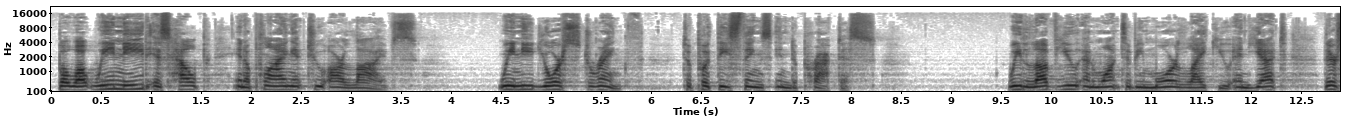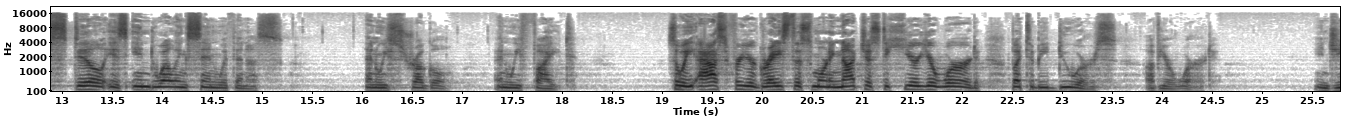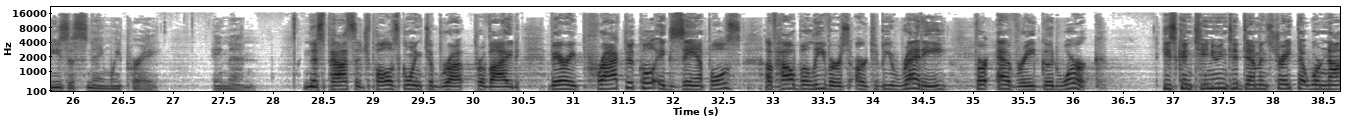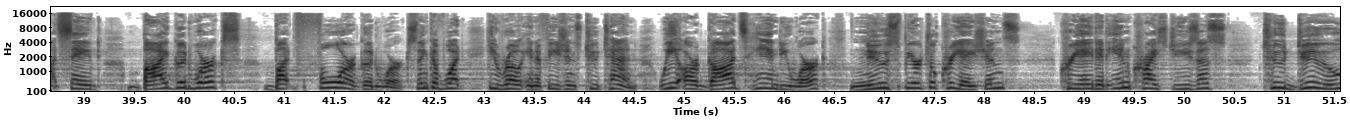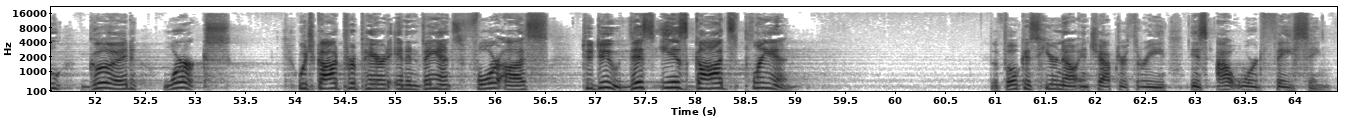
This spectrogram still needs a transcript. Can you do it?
But what we need is help in applying it to our lives. We need your strength to put these things into practice. We love you and want to be more like you, and yet there still is indwelling sin within us. And we struggle and we fight. So we ask for your grace this morning, not just to hear your word, but to be doers of your word. In Jesus' name we pray. Amen. In this passage, Paul is going to provide very practical examples of how believers are to be ready for every good work. He's continuing to demonstrate that we're not saved by good works, but for good works. Think of what he wrote in Ephesians 2:10. We are God's handiwork, new spiritual creations, created in Christ Jesus to do good works which God prepared in advance for us to do. This is God's plan. The focus here now in chapter 3 is outward facing.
